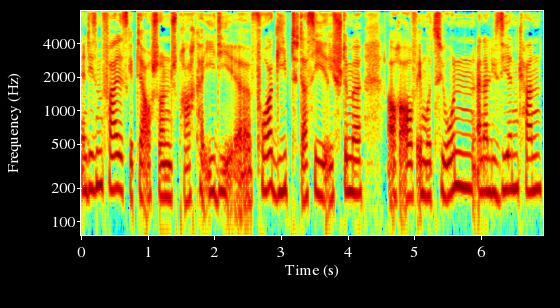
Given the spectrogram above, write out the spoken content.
in diesem Fall. Es gibt ja auch schon Sprach-KI, die äh, vorgibt, dass sie die Stimme auch auf Emotionen analysieren kann.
